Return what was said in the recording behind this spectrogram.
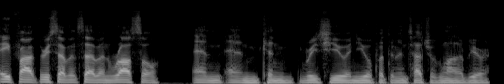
eight five three seven seven Russell, and and can reach you, and you will put them in touch with one of your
